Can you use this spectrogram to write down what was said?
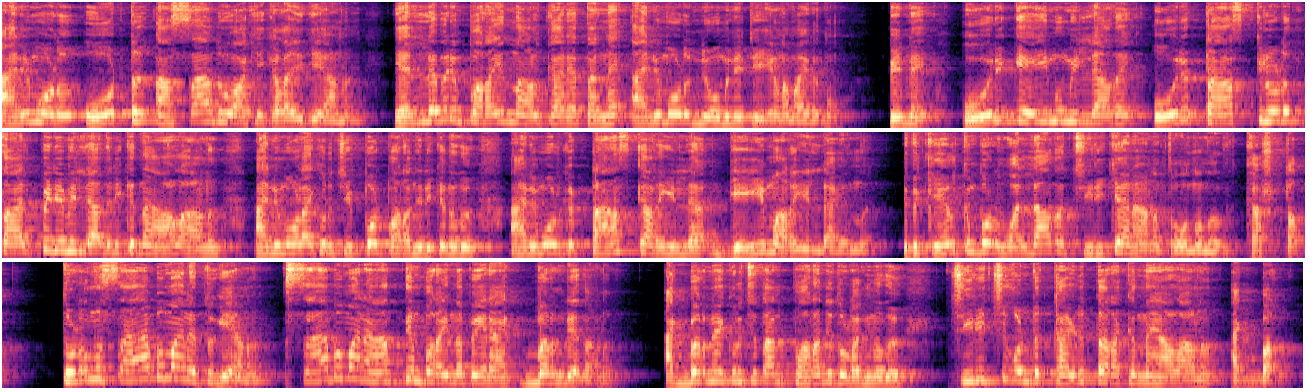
അനുമോൾ വോട്ട് അസാധുവാക്കി കളയുകയാണ്. എല്ലാവരും പറയുന്ന ആൾക്കാരെ തന്നെ അനുമോൾ നോമിനേറ്റ് ചെയ്യണമായിരുന്നു. പിന്നെ ഒരു ഗെയിമും ഇല്ലാതെ ഒരു ടാസ്കിനോടും താല്പര്യമില്ലാതിരിക്കുന്ന ആളാണ് അനുമോളെ കുറിച്ച് ഇപ്പോൾ പറഞ്ഞിരിക്കുന്നത്. അനുമോൾക്ക് ടാസ്ക് അറിയില്ല ഗെയിം അറിയില്ല എന്ന്. ഇത് കേൾക്കുമ്പോൾ വല്ലാതെ ചിരിക്കാനാണ് തോന്നുന്നത്. കഷ്ടം. തുടർന്ന് സാബുമാൻ എത്തുകയാണ്. സാബുമാൻ ആദ്യം പറയുന്ന പേര് അക്ബറിന്റെതാണ് അക്ബറിനെ കുറിച്ച് താൻ പറഞ്ഞു തുടങ്ങുന്നത് ചിരിച്ചുകൊണ്ട് കഴുത്തറക്കുന്നയാളാണ് അക്ബർ.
